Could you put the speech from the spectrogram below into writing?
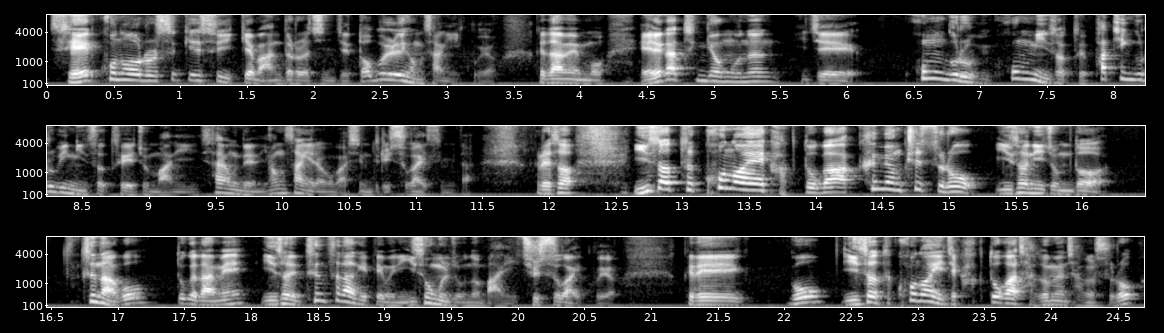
세 코너를 쓰길 수 있게 만들어진 이제 W 형상이 있고요. 그 다음에 뭐 L 같은 경우는 이제 홈 그룹, 홈 인서트, 파팅 그루빙 인서트에 좀 많이 사용되는 형상이라고 말씀드릴 수가 있습니다. 그래서 인서트 코너의 각도가 크면 클수록 인선이 좀 더 튼튼하고 또 그 다음에 인선이 튼튼하기 때문에 이송을 좀 더 많이 줄 수가 있고요. 그리고 인서트 코너의 이제 각도가 작으면 작을수록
